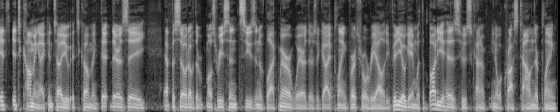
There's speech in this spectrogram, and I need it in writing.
it's it's coming. I can tell you it's coming. There, there's a episode of the most recent season of Black Mirror where there's a guy playing virtual reality video game with a buddy of his who's kind of, you know, across town. They're playing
